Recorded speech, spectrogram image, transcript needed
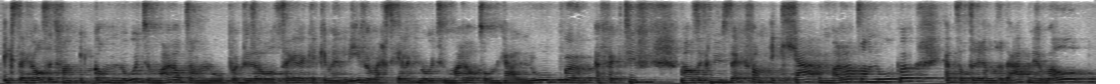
ik zeg altijd van, ik kan nooit een marathon lopen. Dus dat wil zeggen dat ik in mijn leven waarschijnlijk nooit een marathon ga lopen, effectief. Maar als ik nu zeg van, ik ga een marathon lopen, gaat dat er inderdaad mij wel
